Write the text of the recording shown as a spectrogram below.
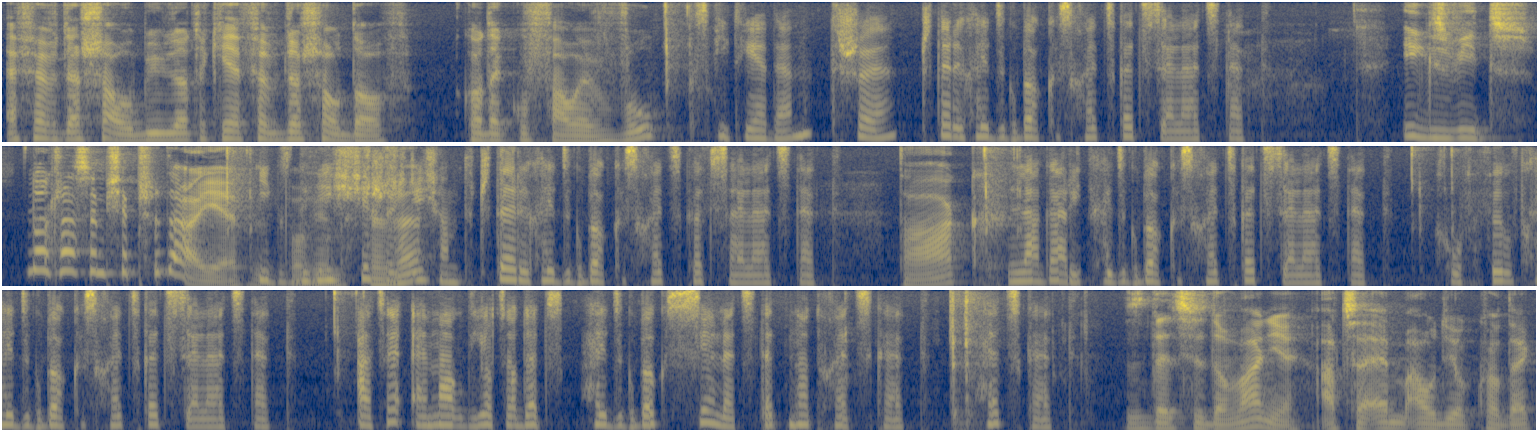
FFD Show, biblioteki FFD Show do kodeków VFW. Xfit 1, 3, 4 Hexbox Headset Selected Xvid, no czasem się przydaje, powiem szczerze. X264 Hexbox Headset Selected Tak. Lagarit Hexbox Headset Selected Huffów Hexbox Headset Selected ACM Audio Codex Hexbox Selected Not Headset Headset Zdecydowanie. ACM Audio Codec,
